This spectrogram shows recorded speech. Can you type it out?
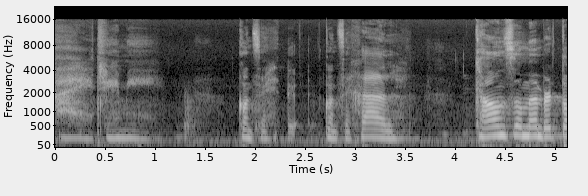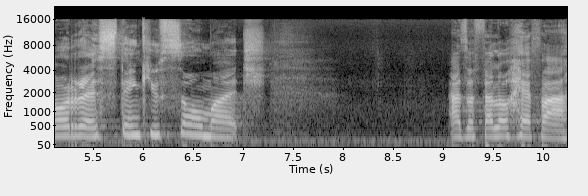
Hi, Jamie. Conce- concejal. Councilmember Torres, thank you so much. As a fellow jefa,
